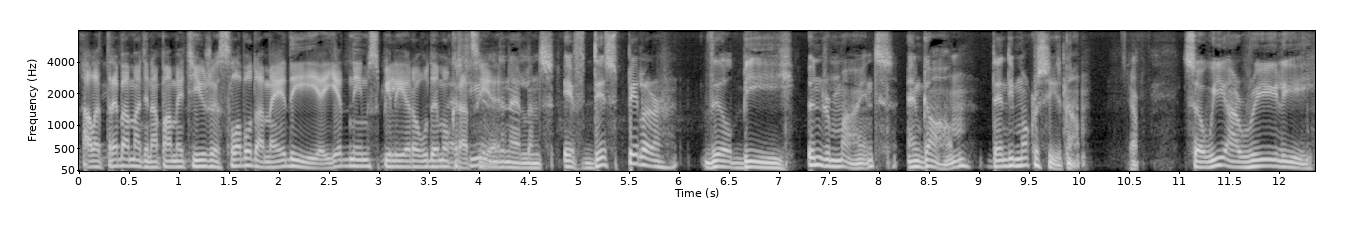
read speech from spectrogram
Ale treba mať na pamäti, že sloboda médií je jedným z pilierov demokracie. the Netherlands, if this pillar will be undermined and gone, then democracy is gone. Yep. So we are really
